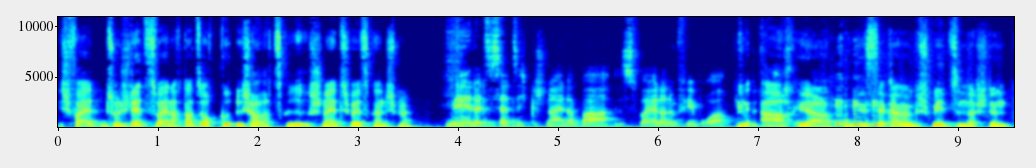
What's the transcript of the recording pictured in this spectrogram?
Ich feier, zum Beispiel letztes Weihnachten hat es auch, ich hat's geschneit, ich weiß gar nicht mehr. Nee, letztes Jahr hat es nicht geschneit, aber es war ja dann im Februar. So bisschen Ach spät. ja, dieses Jahr kam ja Spätsinn, das stimmt.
